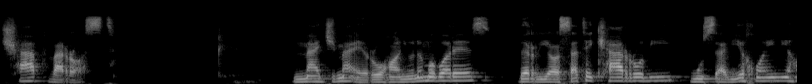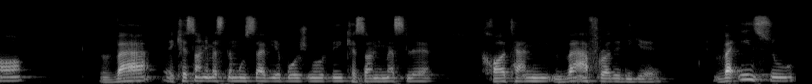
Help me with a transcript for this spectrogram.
چپ و راست. مجمع روحانیون مبارز به ریاست کروبی موسوی خوینی ها و کسانی مثل موسوی بجنوردی کسانی مثل خاتمی و افراد دیگه. و این سو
